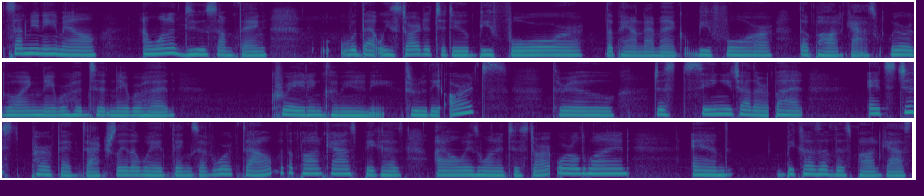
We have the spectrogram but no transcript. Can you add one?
send me an email. I want to do something that we started to do before the pandemic, before the podcast. We were going neighborhood to neighborhood, creating community through the arts, through just seeing each other. But it's just perfect, actually, the way things have worked out with the podcast because I always wanted to start worldwide. And because of this podcast,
